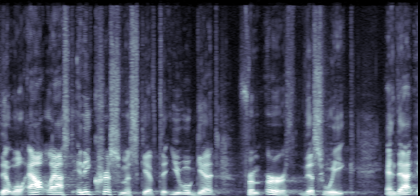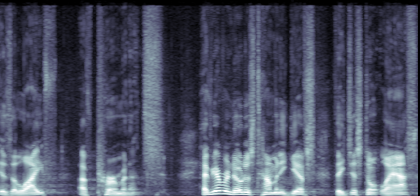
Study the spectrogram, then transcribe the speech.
that will outlast any Christmas gift that you will get from earth this week, and that is a life of permanence. Have you ever noticed how many gifts they just don't last?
